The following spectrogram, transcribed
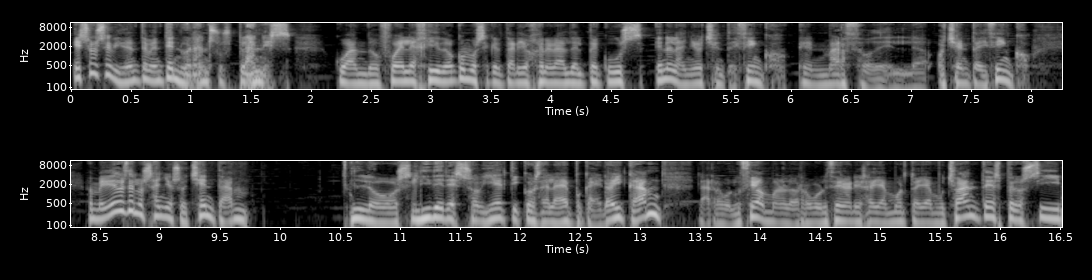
Esos evidentemente no eran sus planes cuando fue elegido como secretario general del PQS en el año 85, en marzo del 85. A mediados de los años 80, los líderes soviéticos de la época heroica, la revolución, bueno, los revolucionarios habían muerto ya mucho antes, pero sí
